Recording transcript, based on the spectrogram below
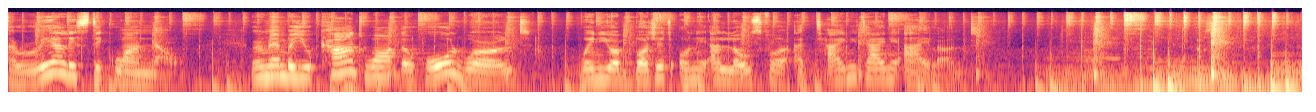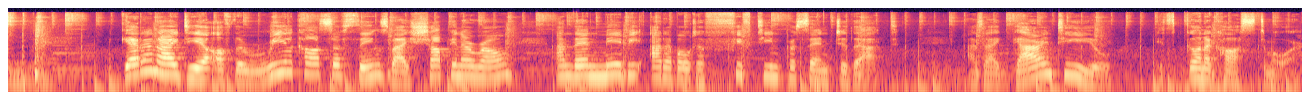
a realistic one now. Remember, you can't want the whole world when your budget only allows for a tiny, tiny island. Get an idea of the real cost of things by shopping around and then maybe add about a 15% to that. As I guarantee you, it's gonna cost more.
